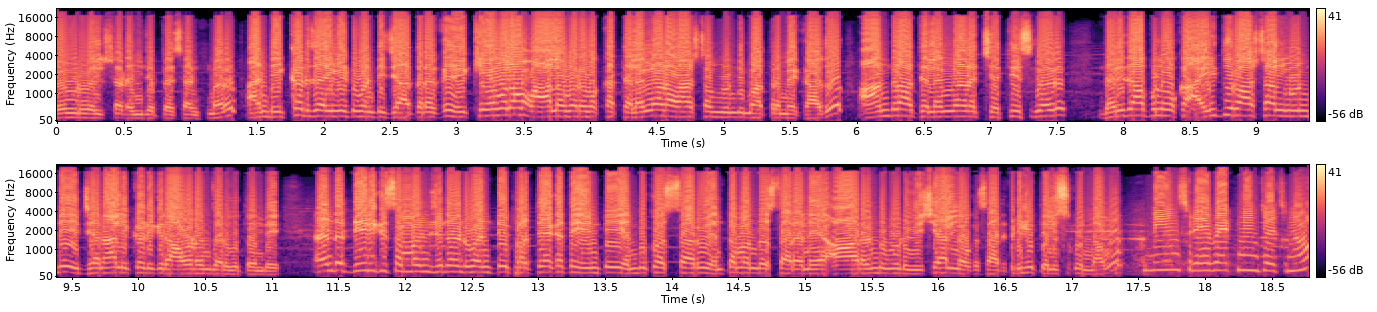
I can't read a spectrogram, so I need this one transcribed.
దేవుడు వెలిచాడని చెప్పేసి అంటున్నారు. అండ్ ఇక్కడ జరిగేటువంటి జాతరకి కేవలం ఆల్ ఓవర్ ఒక తెలంగాణ రాష్ట్రం నుండి మాత్రమే కాదు ఆంధ్ర తెలంగాణ ఛత్తీస్గఢ్ దరిదాపులో ఒక ఐదు రాష్ట్రాల నుండి జనాలు ఇక్కడికి రావడం జరుగుతుంది. అండ్ దీనికి సంబంధించినటువంటి ప్రత్యేకత ఏంటి ఎందుకు వస్తారు ఎంతమంది వస్తారనే ఆ రెండు మూడు విషయాలను ఒకసారి తిరిగి తెలుసుకుందాము. మేము శ్రీపేట నుంచి వచ్చినాం.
